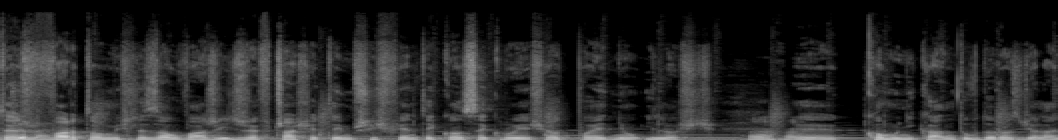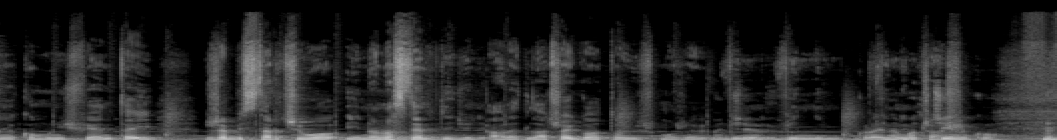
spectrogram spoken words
Też warto, myślę, zauważyć, że w czasie tej mszy świętej konsekruje się odpowiednią ilość y, komunikantów do rozdzielania Komunii Świętej, żeby starczyło i na następny dzień. Ale dlaczego, to już może w, Będzie in, w innym, W kolejnym w innym czasie. odcinku.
